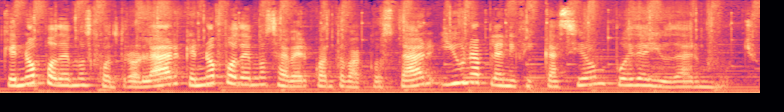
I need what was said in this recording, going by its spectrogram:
que no podemos controlar, que no podemos saber cuánto va a costar y una planificación puede ayudar mucho.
